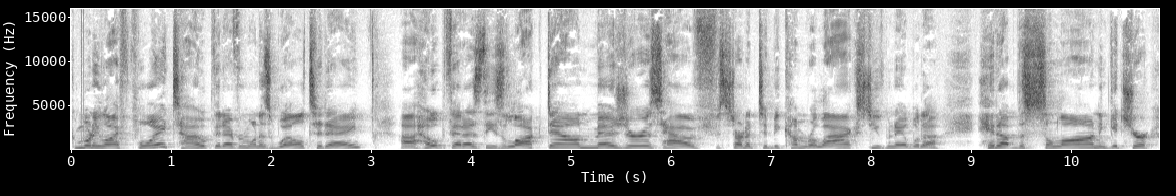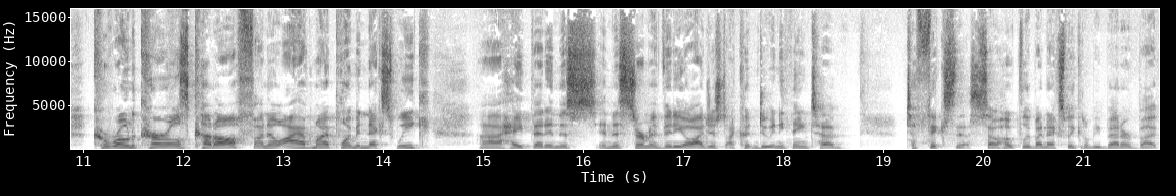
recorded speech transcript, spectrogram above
Good morning, Life Point. I hope that everyone is well today. I hope that as these lockdown measures have started to become relaxed, you've been able to hit up the salon and get your corona curls cut off. I know I have my appointment next week. Uh, I hate that in this in this sermon video, I just I couldn't do anything to to fix this. So hopefully by next week it'll be better. But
